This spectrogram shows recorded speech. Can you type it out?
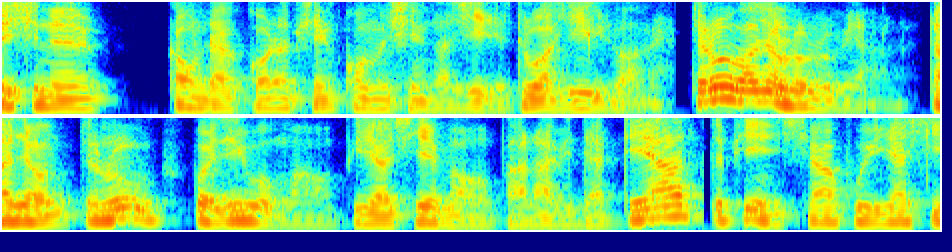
National Counter Corruption Commission သာရှိတယ်သူကရေးယူသွားမယ်ကျွန်တော်ဘာကြောင့်လုပ်လို့မရလဲ ဒါကြောင့်ကျွန်တော်တို့ဖွဲ့စည်းပုံမှာ PRC မှာပါလာပြီးတရားသဖြင့်ရှားဖွေရရှိ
